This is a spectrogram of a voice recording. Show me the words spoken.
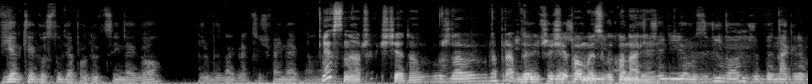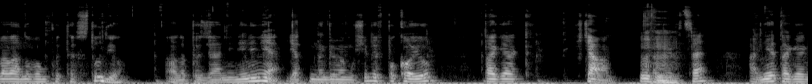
wielkiego studia produkcyjnego, żeby nagrać coś fajnego. nie? Jasne, oczywiście. No, można naprawdę liczy czy się pomysł, oni, wykonanie. Oni chcieli ją zwinąć, żeby nagrywała nową płytę w studio. A ona powiedziała, nie, nie, nie, nie. Ja tu nagrywam u siebie w pokoju, tak jak chciałam, tak Mhm. jak chcę, a nie tak jak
